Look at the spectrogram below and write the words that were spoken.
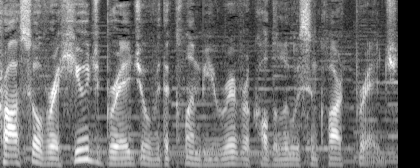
Cross over a huge bridge over the Columbia River called the Lewis and Clark Bridge.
